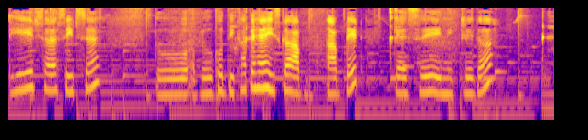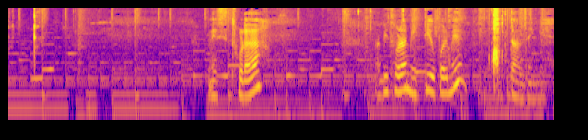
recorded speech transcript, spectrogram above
ढेर सारा सीड्स है। तो आप लोगों को दिखाते हैं इसका अपडेट कैसे निकलेगा। थोड़ा, अभी थोड़ा मिट्टी ऊपर में डाल देंगे।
